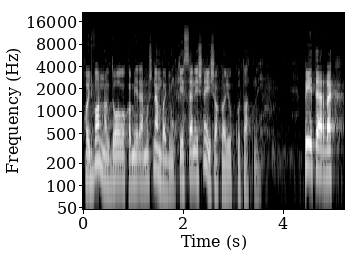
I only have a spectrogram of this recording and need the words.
hogy vannak dolgok, amire most nem vagyunk készen, és ne is akarjuk kutatni. Péternek,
